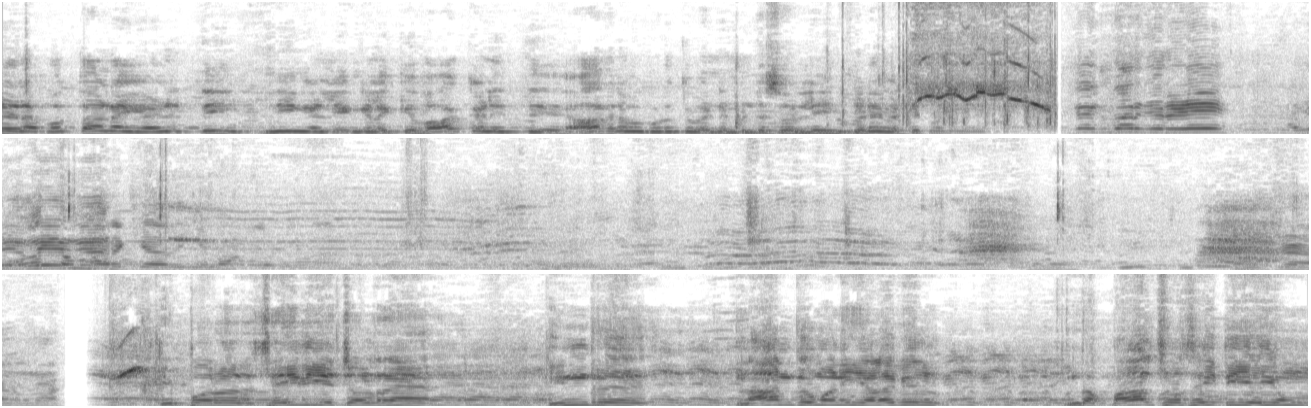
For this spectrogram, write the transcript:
நிற பொத்தானை அழுத்தி நீங்கள் எங்களுக்கு வாக்களித்து ஆதரவு கொடுக்க வேண்டும் என்று சொல்லி விடைபெற்றுக் கொள்கிறேன். இப்போ ஒரு செய்தியை சொல்றேன். இன்று நான்கு மணி அளவில் இந்த பால் சொசைட்டியையும்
